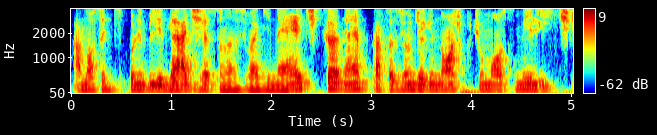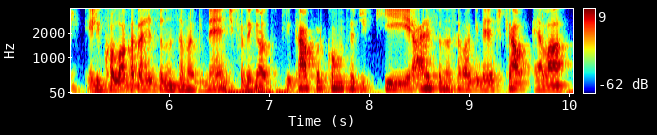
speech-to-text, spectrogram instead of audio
a nossa disponibilidade de ressonância magnética, né, para fazer um diagnóstico de uma osteomielite. Ele coloca da ressonância magnética, legal de explicar, por conta de que a ressonância magnética, ela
